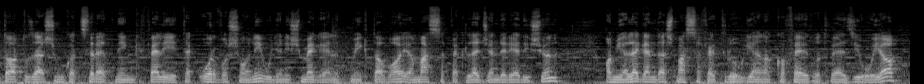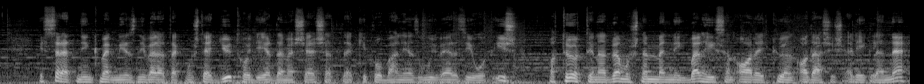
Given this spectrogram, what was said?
tartozásunkat szeretnénk felétek orvosolni, ugyanis megjelent még tavaly a Mass Effect Legendary Edition, ami a legendás Mass Effect trilógiának a feljutott verziója, és szeretnénk megnézni veletek most együtt, hogy érdemes esetleg kipróbálni az új verziót is. A történetben most nem mennék bele, hiszen arra egy külön adás is elég lenne.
